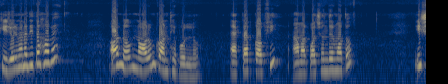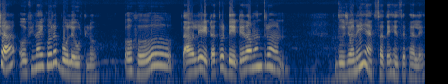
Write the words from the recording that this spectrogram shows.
কি জরিমানা দিতে হবে? অর্ণব নরম কণ্ঠে বলল, এক কাপ কফি আমার পছন্দের মতো। ঈশা অভিনয় করে বলে উঠল, ওহো, তাহলে এটা তো ডেটের আমন্ত্রণ। দুজনেই একসাথে হেসে ফেলে।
